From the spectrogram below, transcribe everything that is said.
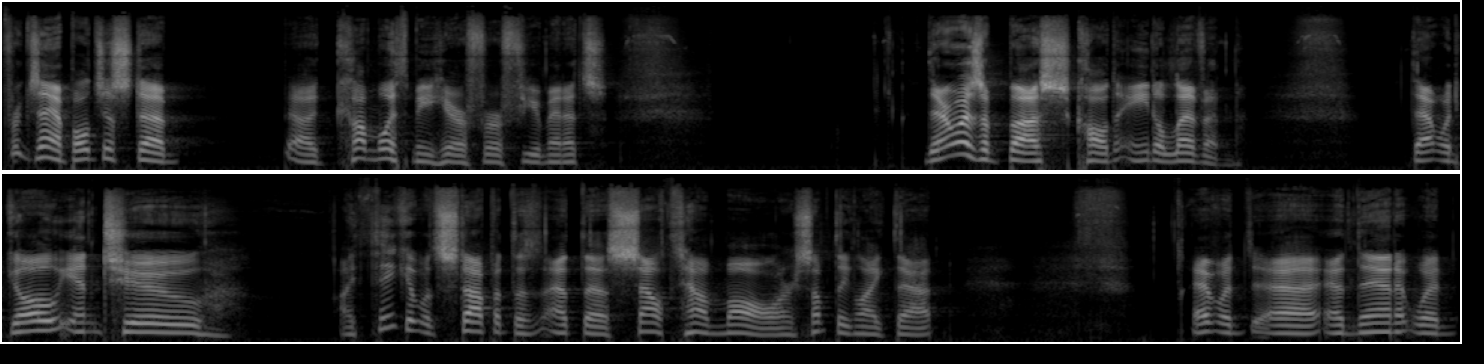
For example, just uh, uh, come with me here for a few minutes. There was a bus called 811 that would go into, I think it would stop at the at the South Towne Mall or something like that. It would, uh, and then it would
